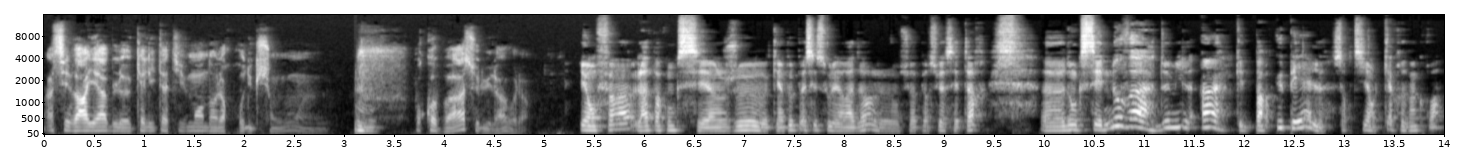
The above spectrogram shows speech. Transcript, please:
assez variables qualitativement dans leur production. Euh, mhm. Pourquoi pas celui-là, voilà. Et enfin, là par contre c'est un jeu qui est un peu passé sous les radars, je m'en suis aperçu assez tard. Euh, donc c'est Nova 2001, qui est par UPL, sorti en 83,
